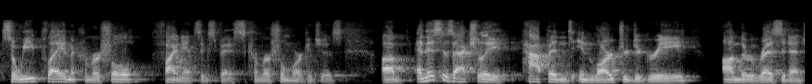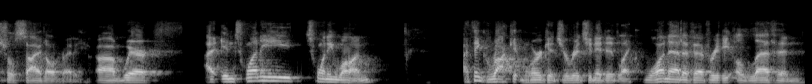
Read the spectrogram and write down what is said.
so we play in the commercial financing space commercial mortgages um, and this has actually happened in larger degree on the residential side already um, where in 2021 I think Rocket Mortgage originated like one out of every 11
